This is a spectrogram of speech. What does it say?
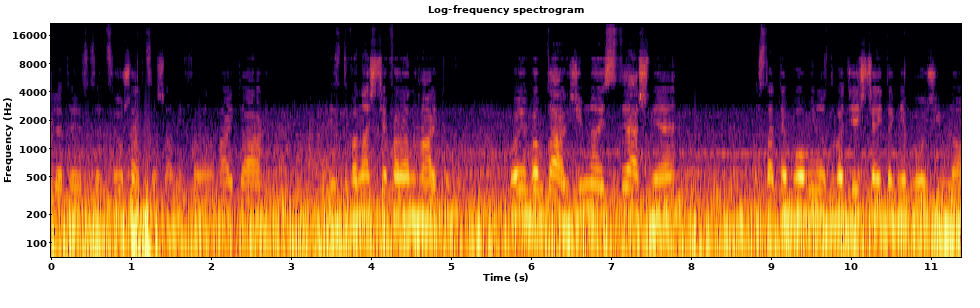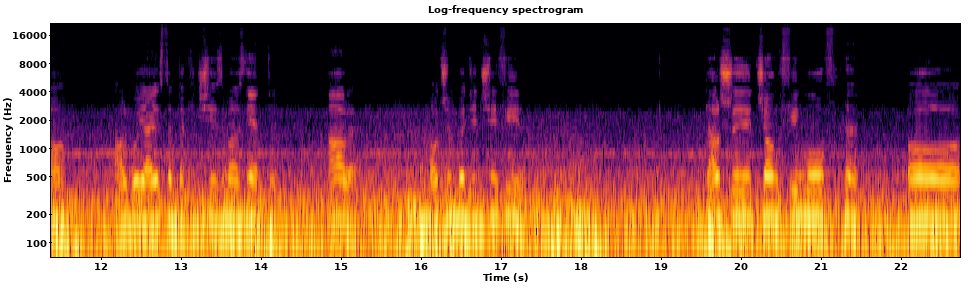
ile to jest w Celsjuszach, czasami w Fahrenheitach. Jest 12 Fahrenheitów. Powiem Wam tak, zimno jest strasznie. Ostatnio było minus 20 i tak nie było zimno. Albo ja jestem taki dzisiaj zmarznięty. Ale o czym będzie dzisiaj film? Dalszy ciąg filmów o,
